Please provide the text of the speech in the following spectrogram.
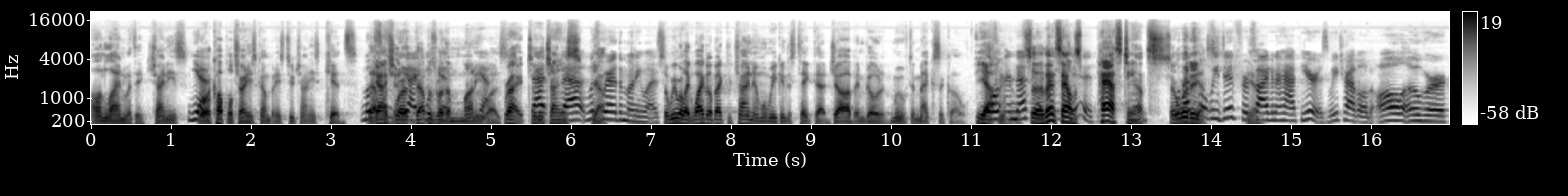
online with a Chinese Yeah. or a couple Chinese companies, two Chinese kids. Most that Gotcha. was where, the that was where the money yeah. was. Right. To That, the Chinese. that was yeah. where the money was. So we were like, why go back to China when we can just take that job and go to move to Mexico? yeah. Well, and that's so that sounds did. past tense. So Well, what that's is what we did for Yeah. five and a half years. We traveled all over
